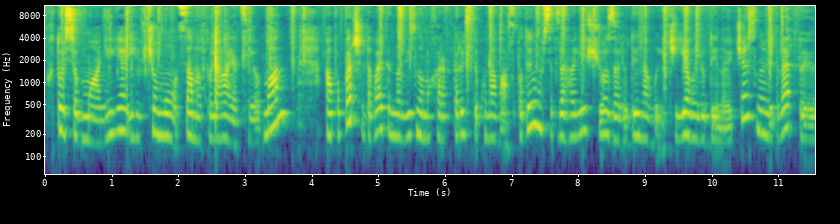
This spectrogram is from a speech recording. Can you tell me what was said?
хтось обманює і в чому саме полягає цей обман. А по-перше, давайте візьмемо характеристику на вас. Подивимося взагалі, що за людина ви. Чи є ви людиною чесною, відвертою,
